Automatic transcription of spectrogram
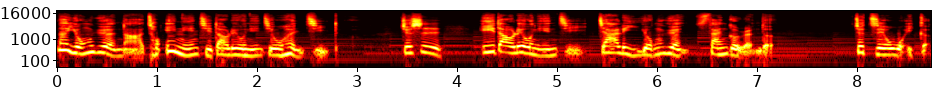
那永远啊，从一年级到六年级，我很记得。就是一到六年级，家里永远三个人的，就只有我一个。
